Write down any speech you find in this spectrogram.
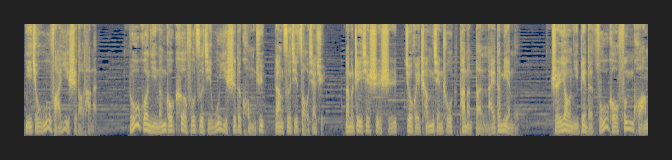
你就无法意识到它们。如果你能够克服自己无意识的恐惧，让自己走下去，那么这些事实就会呈现出他们本来的面目。只要你变得足够疯狂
